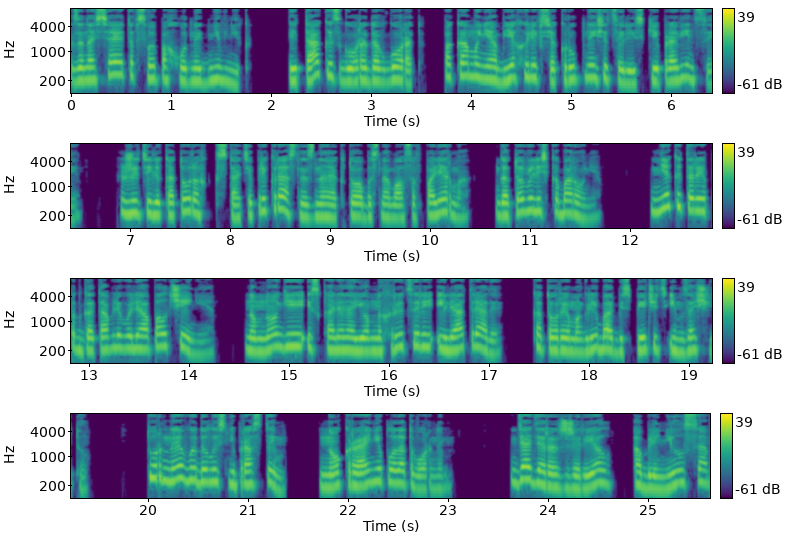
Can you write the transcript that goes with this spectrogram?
занося это в свой походный дневник. И так из города в город, пока мы не объехали все крупные сицилийские провинции, жители которых, кстати, прекрасно зная, кто обосновался в Палермо, готовились к обороне. Некоторые подготавливали ополчение, но многие искали наемных рыцарей или отряды, которые могли бы обеспечить им защиту. Турне выдалось непростым, но крайне плодотворным. Дядя разжирел, обленился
